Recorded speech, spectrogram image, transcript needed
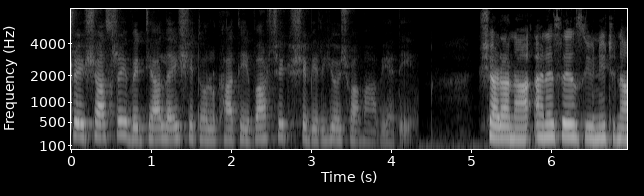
શ્રી શાસ્ત્રી વિદ્યાલય શિતોલ ખાતે વાર્ષિક શિબિર યોજવામાં આવી હતી. શાળાના એનએસએસ યુનિટના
